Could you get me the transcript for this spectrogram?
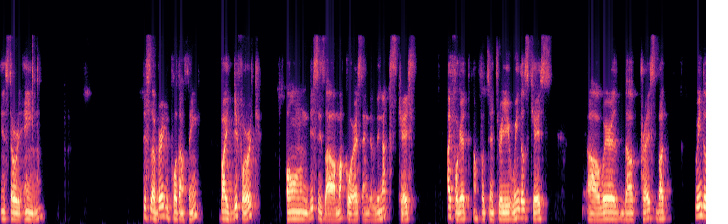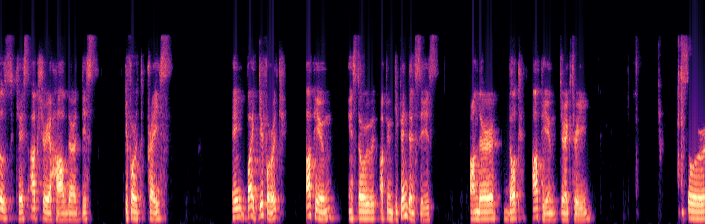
installed in? This is a very important thing. By default, on this is a Mac OS and the Linux case. I forget, unfortunately, Windows case uh, where the place, but Windows case actually have the this default place. And by default, Appium install Appium dependencies under .appium directory. So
